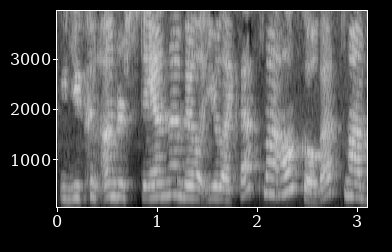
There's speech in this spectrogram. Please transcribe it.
you can understand them. They're like, you're like, that's my uncle, that's my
